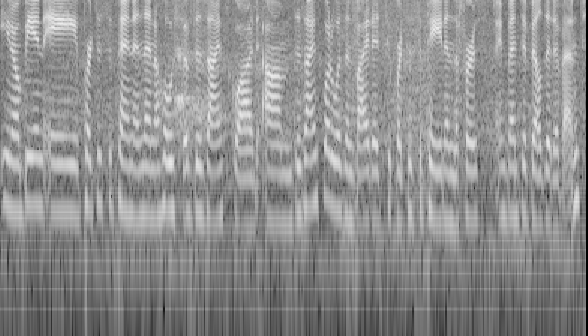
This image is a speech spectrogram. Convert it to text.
you know, being a participant and then a host of Design Squad, um, Design Squad was invited to participate in the first Invent Build It event.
